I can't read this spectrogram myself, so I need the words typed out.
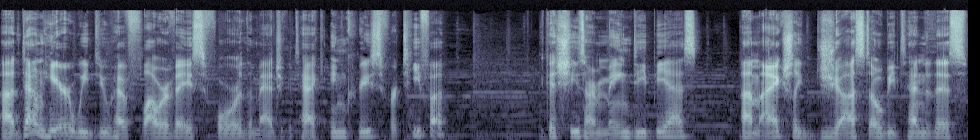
Uh, down here, we do have Flower Vase for the magic attack increase for Tifa, because she's our main DPS. Um, I actually just OB10 this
